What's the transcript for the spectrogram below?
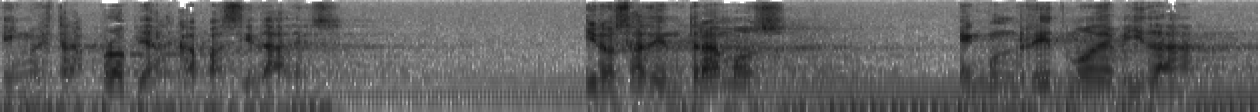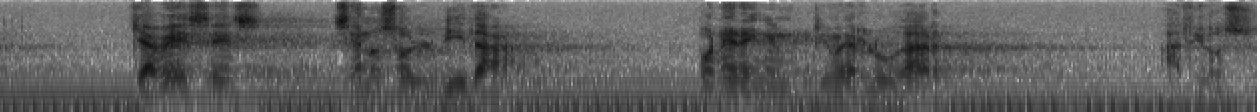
en nuestras propias capacidades. Y nos adentramos en un ritmo de vida que a veces se nos olvida poner en primer lugar a Dios.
